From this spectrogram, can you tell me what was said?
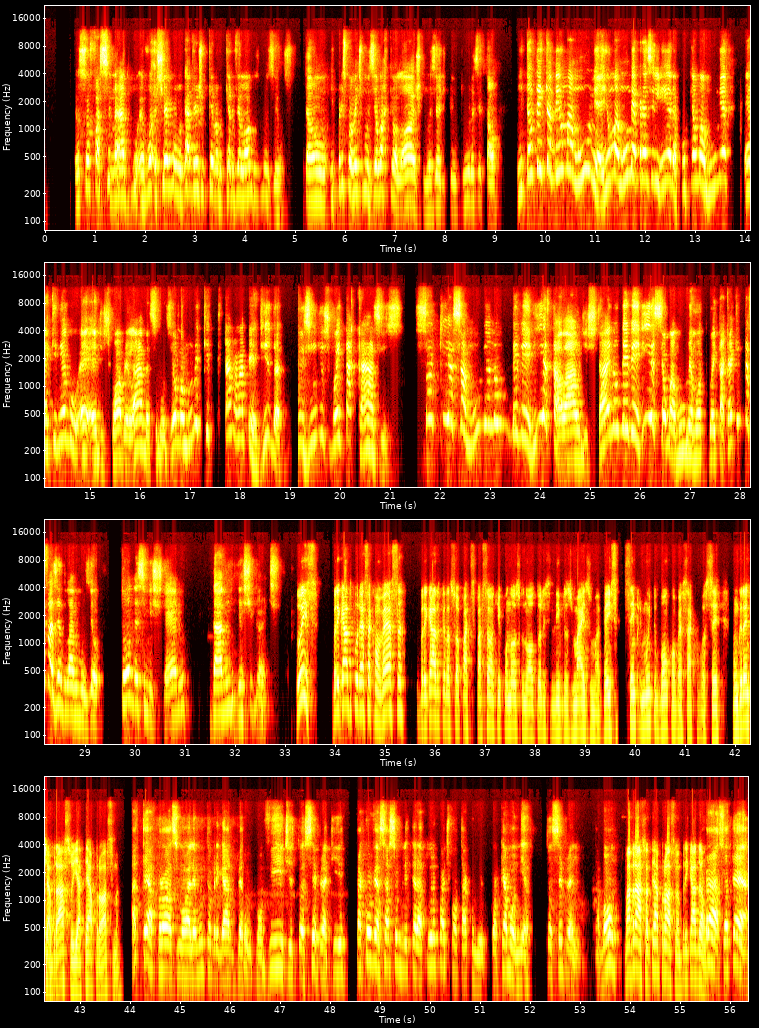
Eu sou fascinado. Eu, vou, eu chego num lugar, vejo quero, quero ver logo os museus. Então, e principalmente museu arqueológico, museu de pinturas e tal. Então tem também uma múmia e uma múmia brasileira, porque é uma múmia é, que nego é, é, descobre lá nesse museu, uma múmia que estava lá perdida dos índios goitacazes. Só que essa múmia não deveria estar lá onde está e não deveria ser uma múmia goitacá. O que está fazendo lá no museu? Todo esse mistério dado investigante. Luiz, obrigado por essa conversa. Obrigado pela sua participação aqui conosco no Autores de Livros mais uma vez. Sempre muito bom conversar com você. Um grande abraço e até a próxima. Até a próxima. Olha, muito obrigado pelo convite. Estou sempre aqui para conversar sobre literatura. Pode contar comigo, qualquer momento. Estou sempre aí. Tá bom? Um abraço. Até a próxima. Obrigadão. Um abraço. Até.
